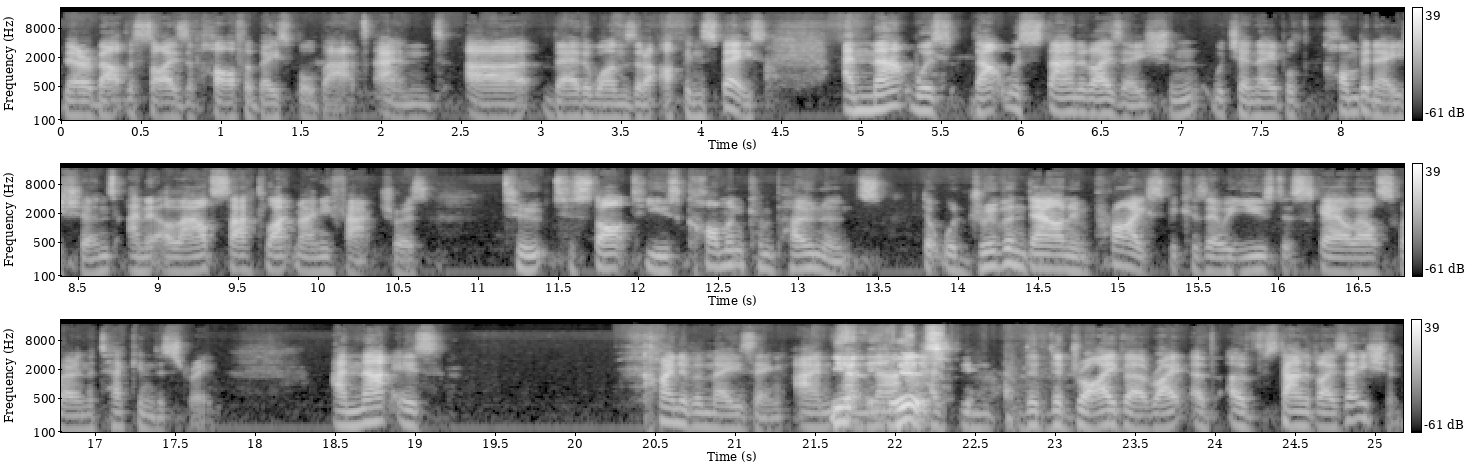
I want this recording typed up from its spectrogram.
they're about the size of half a baseball bat and uh, they're the ones that are up in space and that was that was standardization which enabled combinations and it allowed satellite manufacturers to to start to use common components that were driven down in price because they were used at scale elsewhere in the tech industry, and that is kind of amazing. And, yeah, and that has been the, the driver, right, of, of standardization.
